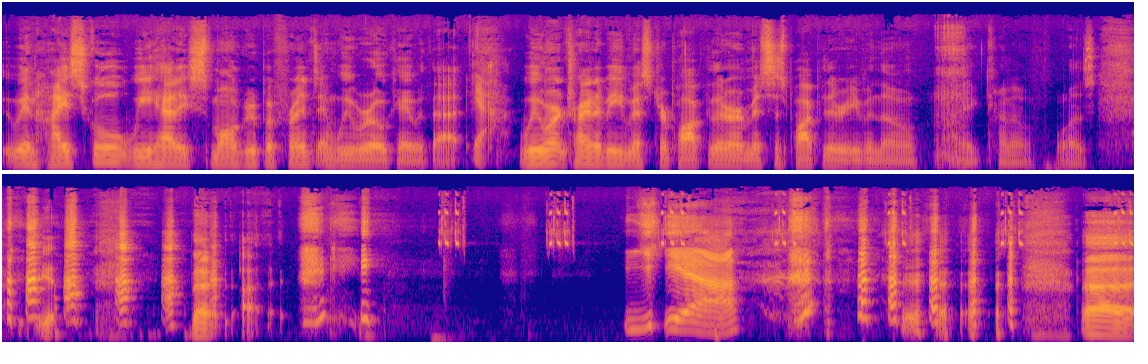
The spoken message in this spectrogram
in high school we had a small group of friends and we were okay with that. Yeah. We weren't trying to be Mr. Popular or Mrs. Popular even though I kind of was. Yeah. that I, Yeah. uh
